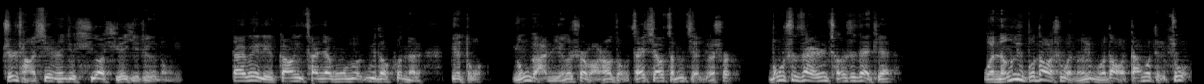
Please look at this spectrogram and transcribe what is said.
职场新人就需要学习这个东西。单位里刚一参加工作，遇到困难了，别躲，勇敢的迎事往上走。咱想怎么解决事儿，谋事在人，成事在天。我能力不到是我能力不到，但我得做。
